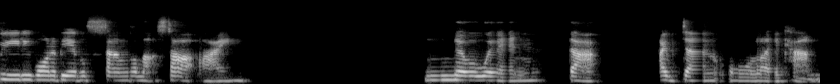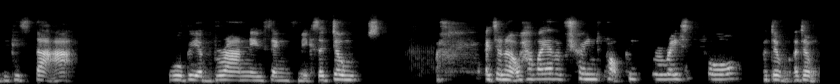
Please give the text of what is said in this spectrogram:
really want to be able to stand on that start line knowing that I've done all I can because that will be a brand new thing for me because I don't I don't know. Have I ever trained properly for a race before? I don't. I don't.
